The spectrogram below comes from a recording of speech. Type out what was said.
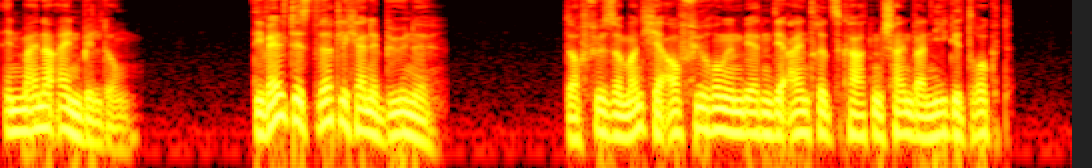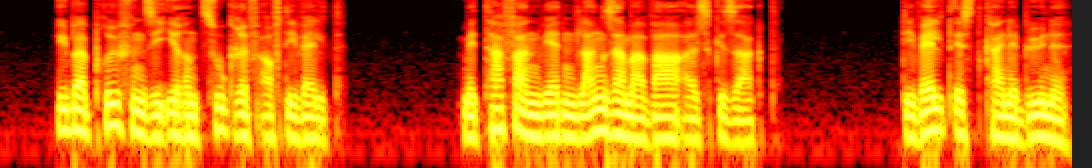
in meiner Einbildung. Die Welt ist wirklich eine Bühne. Doch für so manche Aufführungen werden die Eintrittskarten scheinbar nie gedruckt. Überprüfen Sie Ihren Zugriff auf die Welt. Metaphern werden langsamer wahr als gesagt. Die Welt ist keine Bühne.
